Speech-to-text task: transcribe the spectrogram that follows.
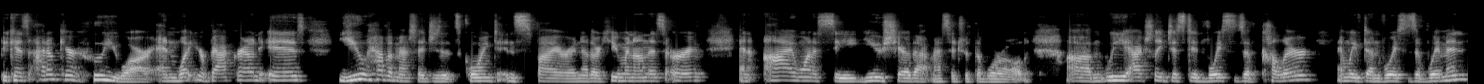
because I don't care who you are and what your background is, you have a message that's going to inspire another human on this earth and I want to see you share that message with the world. Um, we actually just did Voices of Color and we've done Voices of Women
